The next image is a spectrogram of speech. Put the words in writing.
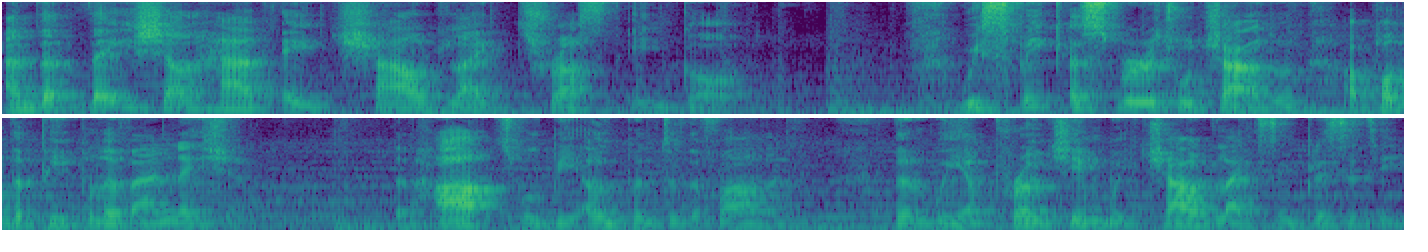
and that they shall have a childlike trust in God. We speak a spiritual childhood upon the people of our nation, that hearts will be open to the Father, that we approach Him with childlike simplicity,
